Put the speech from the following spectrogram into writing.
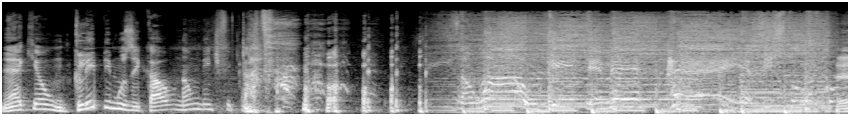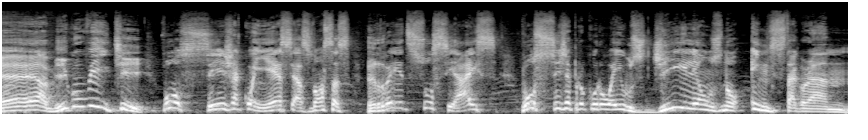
né? Que é um clipe musical não identificado. É, amigo ouvinte, você já conhece as nossas redes sociais? Você já procurou aí os Dillions no Instagram,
